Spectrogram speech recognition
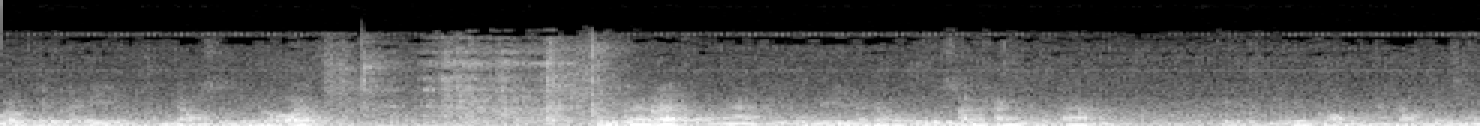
เราเก็บรายละเอียดทุกอย่างสร็จเรียบร้อยจุดไฮไลท์ของงานคือตรงนี้นะครับก็คือสั้นขั้นยาวข้างเก็บตรงนี้ไว้ก่อนนะครับเดี๋ยวมา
